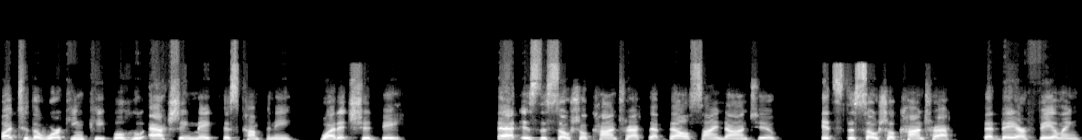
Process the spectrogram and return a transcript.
but to the working people who actually make this company what it should be. That is the social contract that Bell signed on to. It's the social contract that they are failing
